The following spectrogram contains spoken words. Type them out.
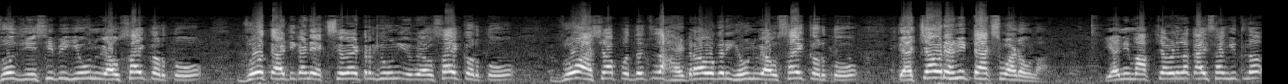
जो जेसीबी घेऊन व्यवसाय करतो जो त्या ठिकाणी एक्सेवेटर घेऊन व्यवसाय करतो जो अशा पद्धतीचा हायड्रा वगैरे घेऊन व्यवसाय करतो त्याच्यावर यांनी टॅक्स वाढवला. यांनी मागच्या वेळेला काय सांगितलं?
